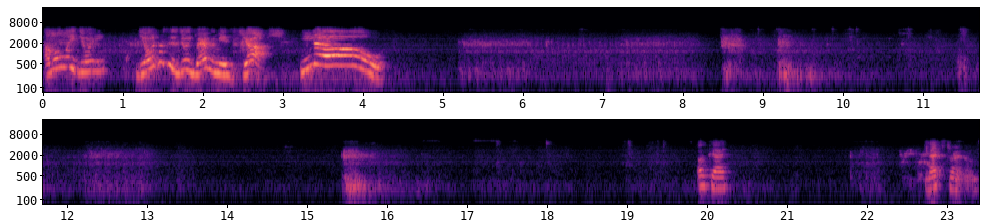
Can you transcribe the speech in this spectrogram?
I'm only doing. The only person who's doing better than me is Josh. No! Okay. Next round.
